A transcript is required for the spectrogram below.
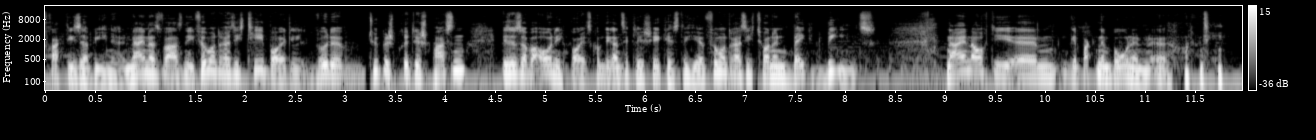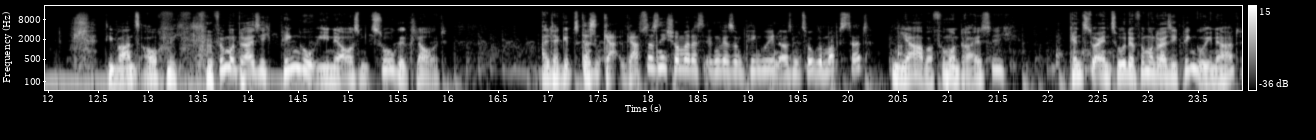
fragt die Sabine. Nein, das war es nicht. 35 Teebeutel. Würde typisch britisch passen, ist es aber auch nicht. Boah, jetzt kommt die ganze Klischeekiste hier. 35 Tonnen Baked Beans. Nein, auch die ähm, gebackenen Bohnen. Äh, die die waren es auch nicht. 35 Pinguine aus dem Zoo geklaut. Alter, gibt's Das, ga, gab's das nicht schon mal, dass irgendwer so einen Pinguin aus dem Zoo gemobst hat? Ja, aber 35? Kennst du einen Zoo, der 35 Pinguine hat?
